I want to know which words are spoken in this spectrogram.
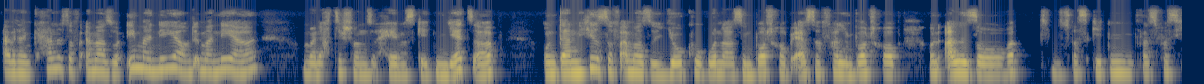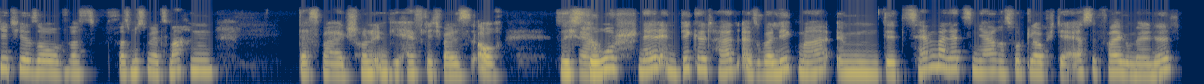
aber dann kam es auf einmal so immer näher und immer näher und man dachte sich schon so, hey, was geht denn jetzt ab? Und dann hieß es auf einmal so, yo, Corona ist in Bottrop, erster Fall in Bottrop und alle so, what, was geht denn, was passiert hier so, was, was müssen wir jetzt machen? Das war halt schon irgendwie heftig, weil es auch sich ja. so schnell entwickelt hat. Also überleg mal, im Dezember letzten Jahres wurde, glaube ich, der erste Fall gemeldet.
